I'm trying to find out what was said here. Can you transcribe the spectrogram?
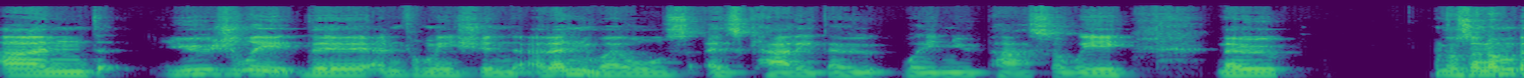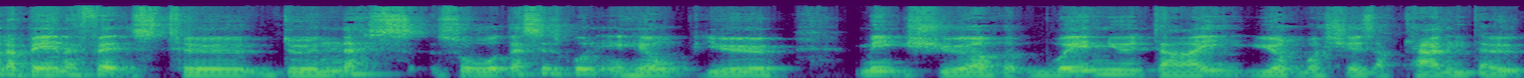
And usually the information that are in wills is carried out when you pass away. Now, there's a number of benefits to doing this. So, this is going to help you make sure that when you die, your wishes are carried out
